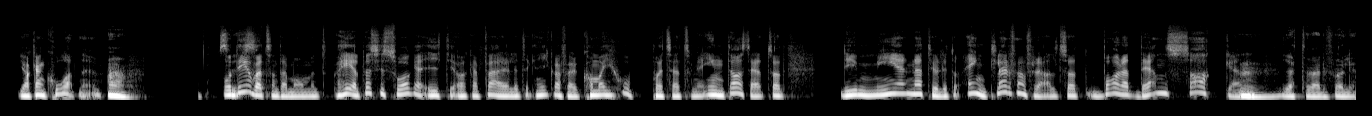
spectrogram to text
jag kan kod nu. Ja. Och det var ett sånt där moment. Och Helt plötsligt såg jag IT och affär eller teknik och affär komma ihop på ett sätt som jag inte har sett. Så att det är ju mer naturligt och enklare framför allt. Så att bara den saken, Mm, jättevärdefull.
